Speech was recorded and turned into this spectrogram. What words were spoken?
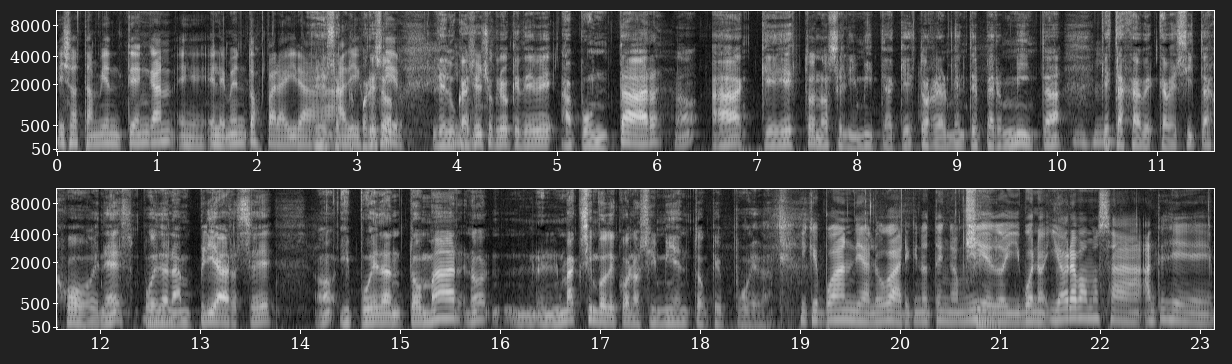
ellos también tengan eh, elementos para ir a, a Exacto, por eso discutir. la educación yo creo que debe apuntar ¿no? a que esto no se limite, a que esto realmente permita que estas cabe- cabecitas jóvenes puedan ampliarse ¿no? y puedan tomar ¿no? el máximo de conocimiento que puedan. Y que puedan dialogar y que no tengan Sí. miedo. Y bueno, y ahora vamos a, antes de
